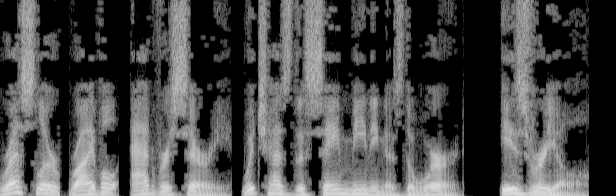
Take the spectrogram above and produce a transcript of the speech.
Wrestler, rival, adversary, which has the same meaning as the word Israel.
